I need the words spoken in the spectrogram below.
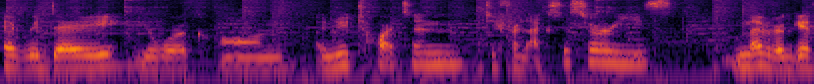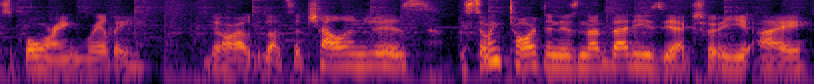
Every day you work on a new tartan, different accessories. Never gets boring really. There are lots of challenges. Sewing tartan is not that easy actually. I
